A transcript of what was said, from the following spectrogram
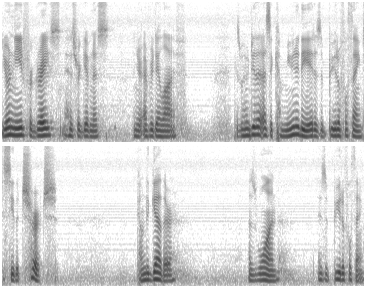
your need for grace, and His forgiveness in your everyday life. Because when we do that as a community, it is a beautiful thing to see the church come together as one. It is a beautiful thing.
